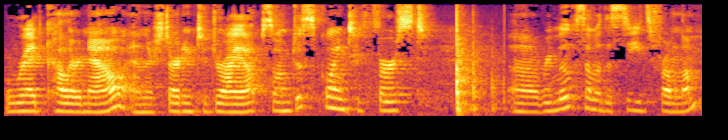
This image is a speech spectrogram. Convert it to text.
red color now and they're starting to dry up. So I'm just going to first uh, remove some of the seeds from them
